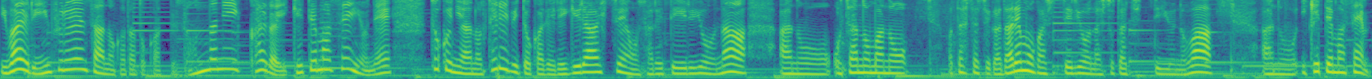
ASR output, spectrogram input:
いわゆるインフルエンサーの方とかってそんなに海外行けてませんよね。特にあのテレビとかでレギュラー出演をされているようなあのお茶の間の私たちが誰もが知っているような人たちっていうのはあの行けてません。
